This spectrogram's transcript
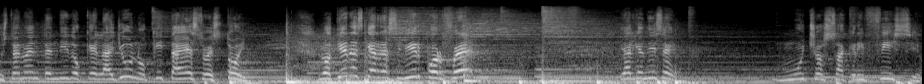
Usted no ha entendido que el ayuno quita eso, estoy. Lo tienes que recibir por fe. Y alguien dice, mucho sacrificio.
